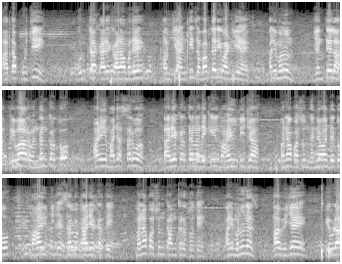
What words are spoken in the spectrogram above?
आता पुढची पुढच्या कार्यकाळामध्ये आमची आणखी जबाबदारी वाढली आहे. आणि म्हणून जनतेला त्रिवार वंदन करतो आणि माझ्या सर्व कार्यकर्त्यांना देखील महायुतीच्या मनापासून धन्यवाद देतो महायुतीचे सर्व कार्यकर्ते मनापासून काम करत होते आणि म्हणूनच हा विजय एवढा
